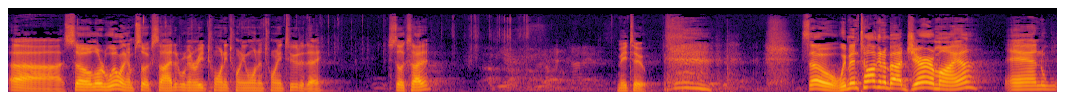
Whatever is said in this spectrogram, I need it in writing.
Uh, so, Lord willing, I'm so excited. We're going to read 20, 21, and 22 today. Still excited? Me too. so, we've been talking about Jeremiah, and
